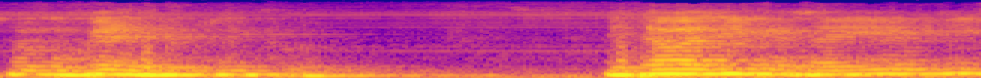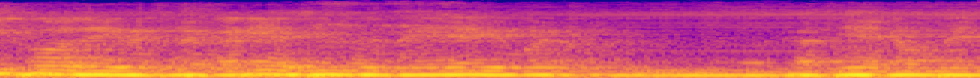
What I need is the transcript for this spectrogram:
sus mujeres y sus hijos. Estaba allí el hijo de Zacarías, hijo de bueno, una cantidad de nombres.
